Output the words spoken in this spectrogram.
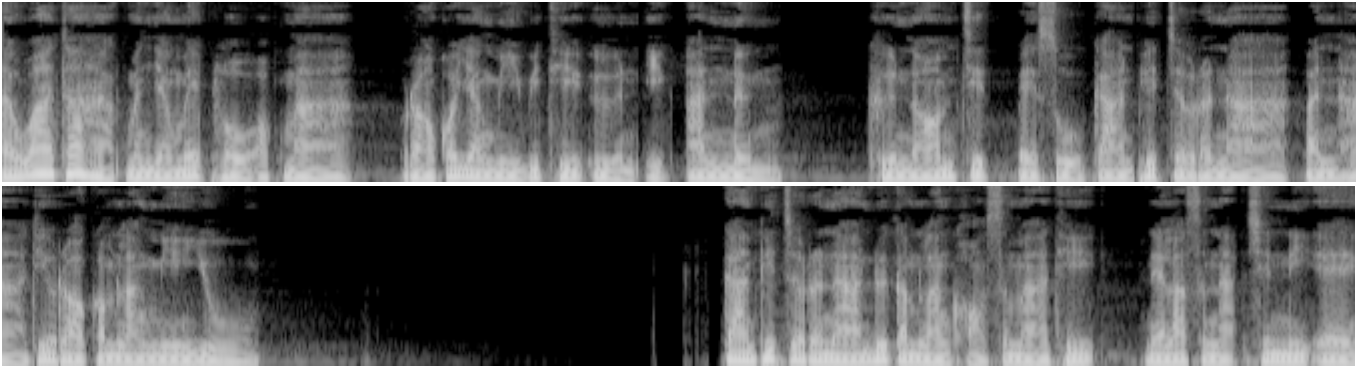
แต่ว่าถ้าหากมันยังไม่โผล่ออกมา เราก็ยังมีวิธีอื่นอีกอันหนึ่ง คือน้อมจิตไปสู่การพิจารณาปัญหาที่เรากำลังมีอยู่ การพิจารณาด้วยกำลังของสมาธิในลักษณะเช่นนี้เอง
